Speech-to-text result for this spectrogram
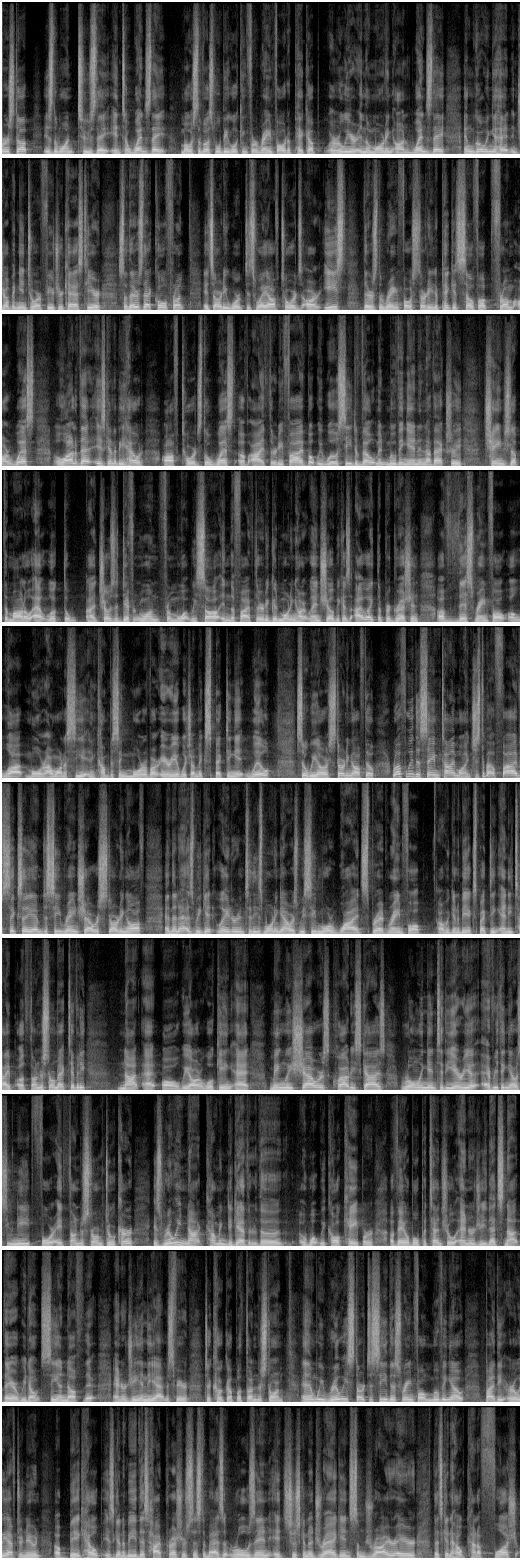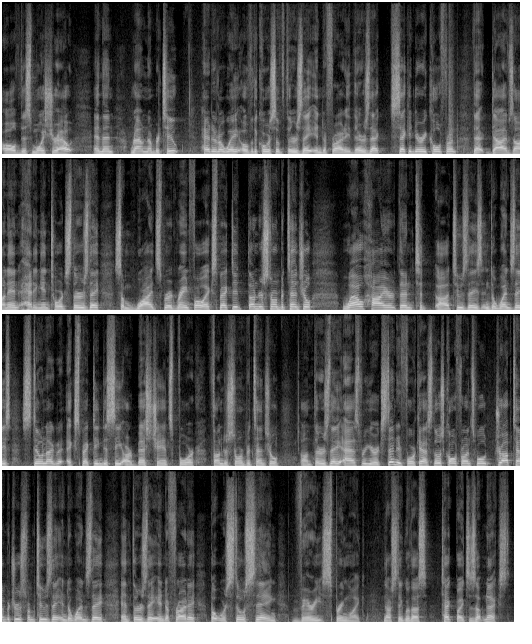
First up is the one Tuesday into Wednesday. Most of us will be looking for rainfall to pick up earlier in the morning on Wednesday and going ahead and jumping into our future cast here. So there's that cold front. It's already worked its way off towards our east. There's the rainfall starting to pick itself up from our west. A lot of that is going to be held off towards the west of I-35, but we will see development moving in. And I've actually changed up the model outlook. The, I chose a different one from what we saw in the 530 Good Morning Heartland show because I like the progression this rainfall a lot more. I want to see it encompassing more of our area, which I'm expecting it will. So we are starting off, though, roughly the same timeline, just about 5, 6 a.m. to see rain showers starting off. And then as we get later into these morning hours, we see more widespread rainfall. Are we going to be expecting any type of thunderstorm activity? Not at all. We are looking at mainly showers, cloudy skies rolling into the area. Everything else you need for a thunderstorm to occur is really not coming together. The uh, what we call CAPE or available potential energy that's not there. We don't see enough energy in the atmosphere to cook up a thunderstorm. And then we really start to see this rainfall moving out by the early afternoon. A big help is going to be this high pressure system. As it rolls in, it's just going to drag in some drier air that's going to help kind of flush all of this moisture out. And then round number two, headed our way over the course of Thursday into Friday. There's that secondary cold front that dives on in, heading in towards Thursday. Some widespread rainfall expected. Thunderstorm potential well higher than uh, Tuesdays into Wednesdays, still not expecting to see our best chance for thunderstorm potential on Thursday. As for your extended forecast, those cold fronts will drop temperatures from Tuesday into Wednesday and Thursday into Friday, but we're still staying very spring-like. Now stick with us. Tech Bites is up next.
